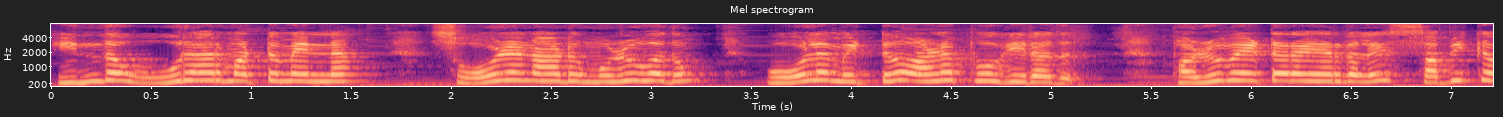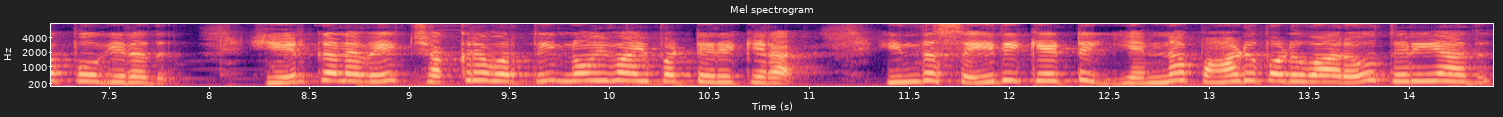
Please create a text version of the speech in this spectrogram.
இந்த ஊரார் மட்டுமென்ன சோழ நாடு முழுவதும் ஓலமிட்டு அழப்போகிறது. பழுவேட்டரையர்களை சபிக்கப் போகிறது. ஏற்கனவே சக்கரவர்த்தி நோய்வாய்ப்பட்டிருக்கிறார். இந்த செய்தி கேட்டு என்ன பாடுபடுவாரோ தெரியாது.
